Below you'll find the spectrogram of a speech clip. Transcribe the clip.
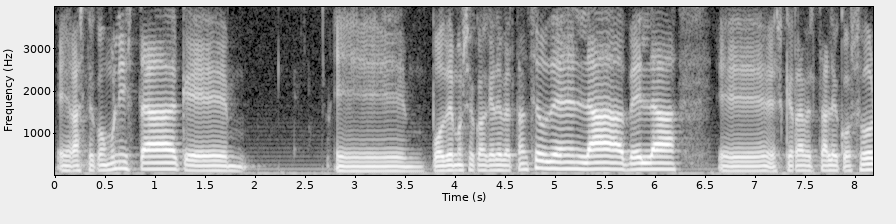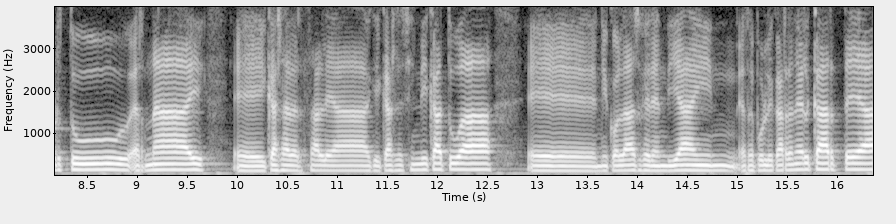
e, gazte komunistak, e, e, Podemosekoak ere bertan zeuden, la, bela, e, eskerra bertzaleko sortu, ernai, e, ikasla bertzaleak ikasle sindikatua, e, Nikolas Gerendiain Errepublikarren elkartea,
